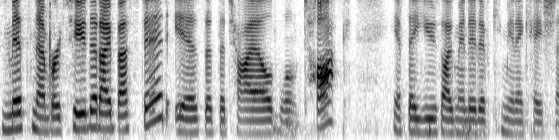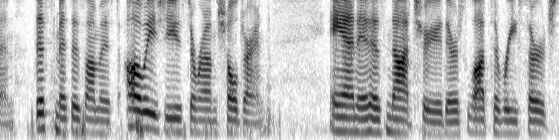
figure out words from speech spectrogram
Myth number two that I busted is that the child won't talk if they use augmentative communication. This myth is almost always used around children and it is not true. There's lots of research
